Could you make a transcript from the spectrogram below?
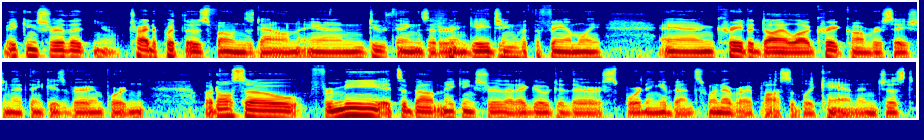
making sure that you know try to put those phones down and do things that are engaging with the family and create a dialogue, create conversation. I think is very important. But also for me, it's about making sure that I go to their sporting events whenever I possibly can, and just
